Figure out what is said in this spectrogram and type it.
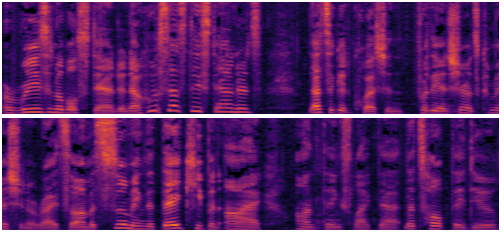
a reasonable standard. Now, who sets these standards? That's a good question for the insurance commissioner, right? So I'm assuming that they keep an eye on things like that. Let's hope they do.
